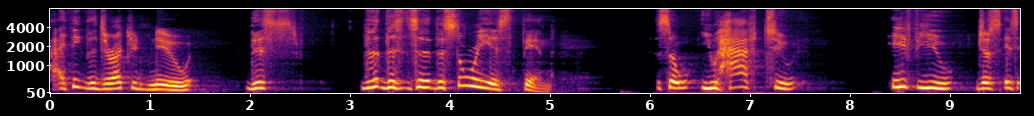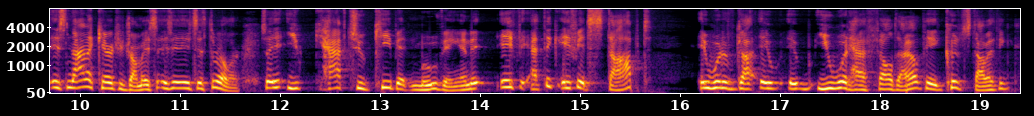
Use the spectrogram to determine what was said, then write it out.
I think the director knew this the the, the story is thin, so you have to if you just it's it's not a character drama it's it's, it's a thriller. So it, you have to keep it moving. And it, if i think if it stopped it would have got it, it you would have felt it. I don't think it could stop. I think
